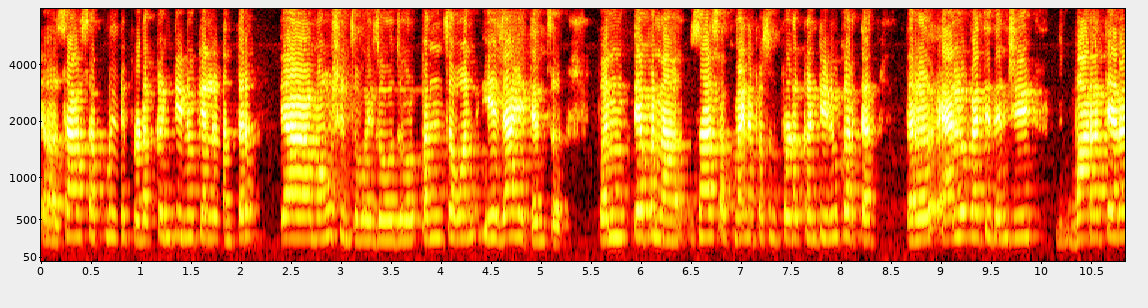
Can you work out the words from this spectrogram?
सहा सात महिने प्रोडक्ट कंटिन्यू केल्यानंतर त्या मावशींचं वय जवळजवळ पंचावन्न एज आहे त्यांचं. पण ते पण सहा सात महिन्यापासून प्रोडक्ट कंटिन्यू करतात. तर अॅलोपॅथी त्यांची बारा तेरा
